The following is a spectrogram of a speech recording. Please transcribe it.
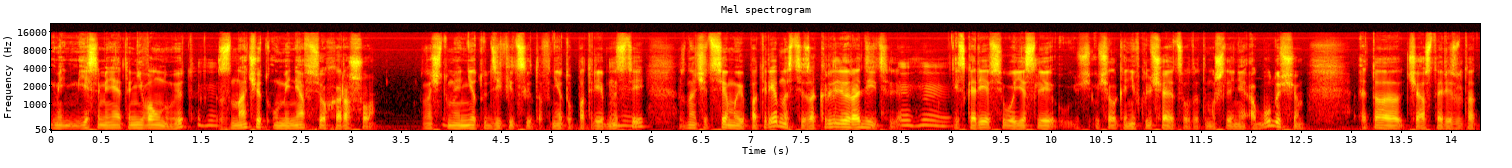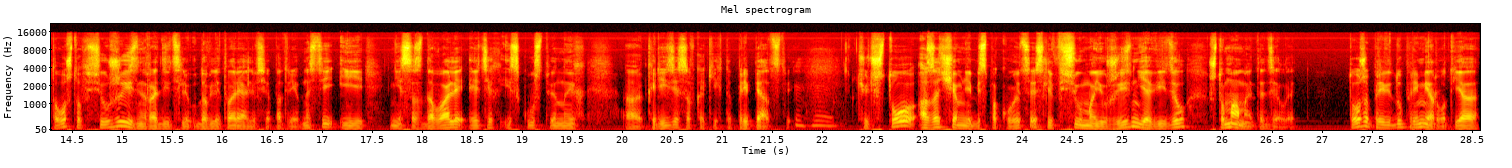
если меня это не волнует, Мгм. значит у меня все хорошо. Значит, у меня нету дефицитов, нету потребностей. Значит, все мои потребности закрыли родители. Мгм. И, скорее всего, если у человека не включается вот это мышление о будущем, это часто результат того, что всю жизнь родители удовлетворяли все потребности и не создавали этих искусственных э, кризисов, каких-то препятствий. Мгм. Чуть что, а зачем мне беспокоиться, если всю мою жизнь я видел, что мама это делает? Тоже приведу пример. Вот я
